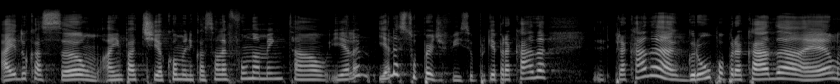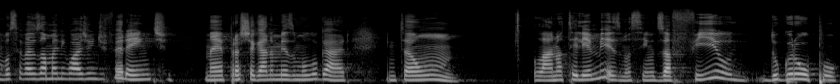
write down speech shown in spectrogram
a educação, a empatia, a comunicação é fundamental e ela é, e ela é super difícil, porque para cada para cada grupo, para cada elo, você vai usar uma linguagem diferente, né, para chegar no mesmo lugar. Então, lá no ateliê mesmo, assim, o desafio do grupo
